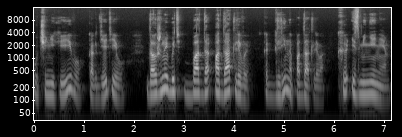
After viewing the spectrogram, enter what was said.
ученики его, как дети его, должны быть податливы, как глина податлива, к изменениям,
